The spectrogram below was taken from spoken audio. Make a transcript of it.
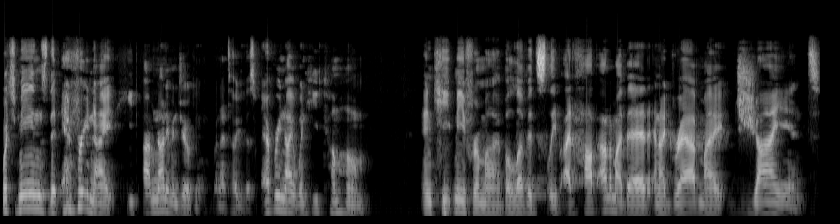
Which means that every night, he, I'm not even joking when I tell you this, every night when he'd come home and keep me from my beloved sleep, I'd hop out of my bed and I'd grab my giant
